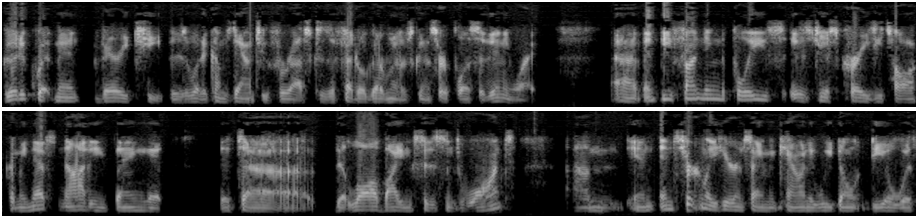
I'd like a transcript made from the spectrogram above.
good equipment very cheap is what it comes down to for us because the federal government was going to surplus it anyway. Uh, and defunding the police is just crazy talk. I mean, that's not anything that that uh, that law-abiding citizens want. Um, and, and certainly here in Sangamon County, we don't deal with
